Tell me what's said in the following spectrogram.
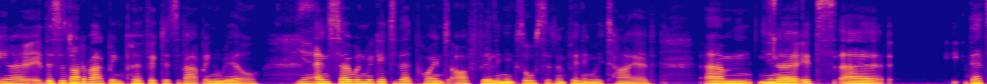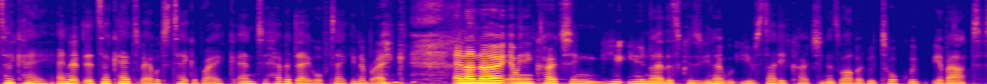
you know, this is not about being perfect. It's about being real. yeah And so when we get to that point of feeling exhausted and feeling retired, um, you know, it's uh, that's okay, and it, it's okay to be able to take a break and to have a day off taking a break. And I know, I mean, in coaching, you you know this because you know you've studied coaching as well. But we talk about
